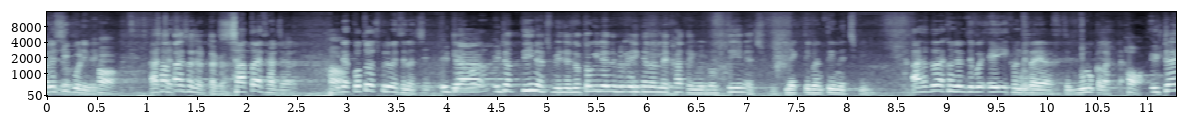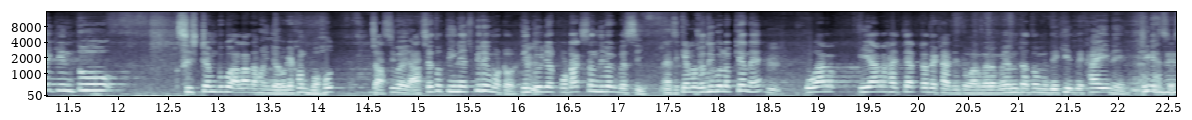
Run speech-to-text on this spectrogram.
বেশি। পড়বে। হ্যাঁ, 27,000 টাকা। সাতাইশ হাজার। হ্যাঁ। এটা কত এইচপি মেশিন আছে? এটা এটা তিন এইচপি যে যতগুলো দেখো এইখানে লেখা থাকবে তিন এইচপি দেখতে পান তিন এইচপি আচ্ছা দাদা এখন যদি এই এখন যেটা আছে ব্লু কালারটা হ্যাঁ এটাই কিন্তু সিস্টেমটুকু আলাদা হয়ে যাবে এখন বহুত চাষি ভাই আছে তো তিন এইচপির মোটর কিন্তু এটার প্রোডাকশন দিবে বেশি। আচ্ছা যদি বলো কেনে ওয়ার ইয়ার হাতিয়ারটা দেখা যায় তোমার মানে মেনটা তুমি দেখি দেখাই নেই ঠিক আছে?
